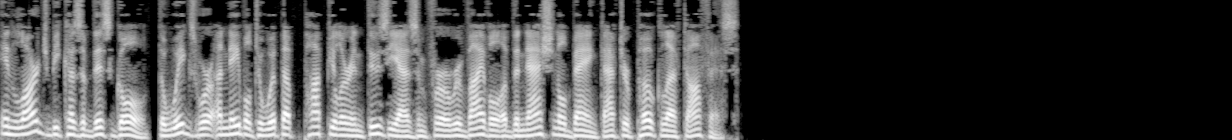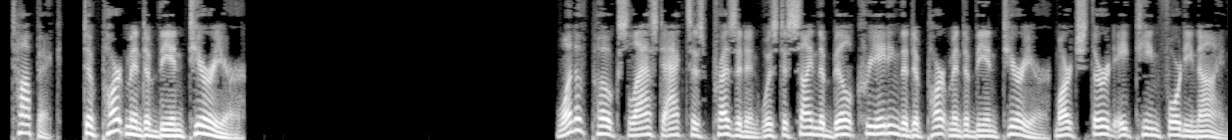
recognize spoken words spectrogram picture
In large because of this gold, the Whigs were unable to whip up popular enthusiasm for a revival of the national bank after Polk left office. Department of the Interior One of Polk's last acts as president was to sign the bill creating the Department of the Interior March 3, 1849.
